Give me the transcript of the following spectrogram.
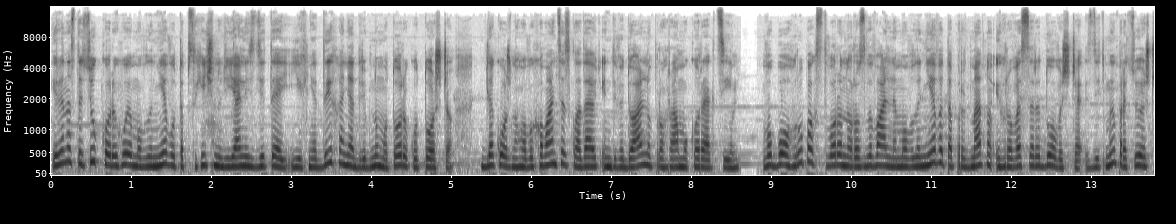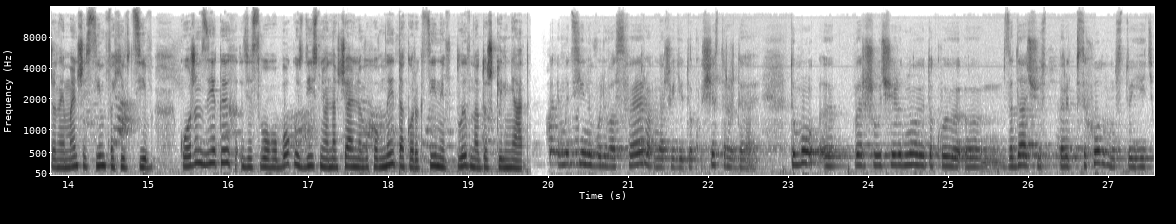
Ірина Стецюк коригує мовленнєву та психічну діяльність дітей, їхнє дихання, дрібну моторику тощо. Для кожного вихованця складають індивідуальну програму корекції. В обох групах створено розвивальне мовленнєве та предметно-ігрове середовище. З дітьми працює щонайменше сім фахівців, кожен з яких зі свого боку здійснює навчально-виховний та корекційний вплив на дошкільнят. Емоційно-вольова сфера в наших діток ще страждає. Тому е, першоочередною такою е, задачею перед психологом стоїть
